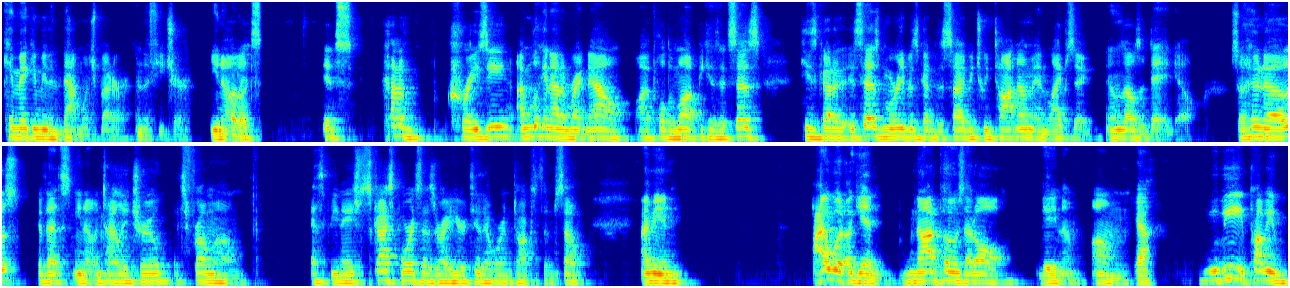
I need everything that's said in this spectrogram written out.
can make them even that much better in the future. You know, Totally. it's it's kind of crazy. I'm looking at him right now. I pulled him up because it says he's got to. It says Moriba's got to decide between Tottenham and Leipzig, and that was a day ago. So who knows if that's you know entirely true? It's from um, SB Nation. Sky Sports says right here too that we're in talks with him. So, I mean, I would again not opposed at all getting him. Um, Yeah. he will be probably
